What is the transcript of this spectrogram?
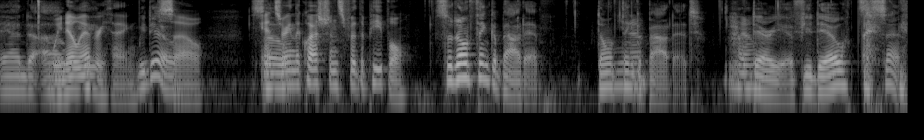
And uh, we know everything. we do. So, So- answering the questions for the people. So don't think about it. Don't think know? about it. You How know? dare you? If you do, it's a sin.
